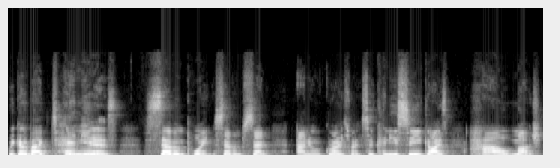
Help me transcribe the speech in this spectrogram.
We go back 10 years, 7.7% annual growth rate. So can you see, guys, how much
